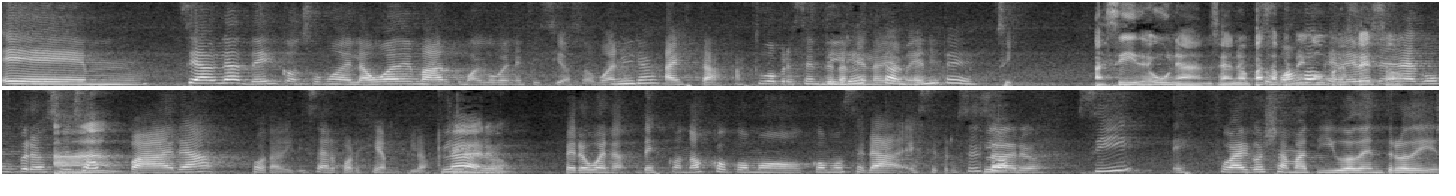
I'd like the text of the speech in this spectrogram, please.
em, se habla del consumo del agua de mar como algo beneficioso. Bueno, ahí está. Estuvo presente también la Sí. Así, de una, o sea, no pasa por ningún que proceso. debe tener algún proceso ah. para potabilizar, por ejemplo. Claro. Pero bueno, desconozco cómo, cómo será ese proceso. Claro. Sí, fue algo llamativo dentro de,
